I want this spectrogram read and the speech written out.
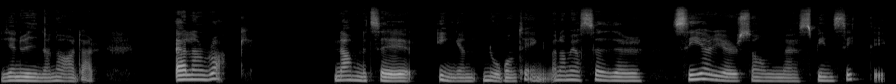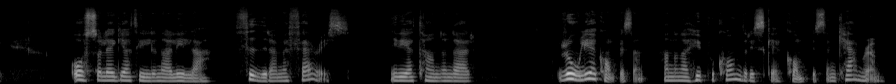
genuina nördar. Alan Rock. Namnet säger ingen någonting, men om jag säger serier som eh, Spin City och så lägger jag till den där lilla Fira med Ferris. Ni vet han den där roliga kompisen, han den där hypokondriska kompisen Cameron,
